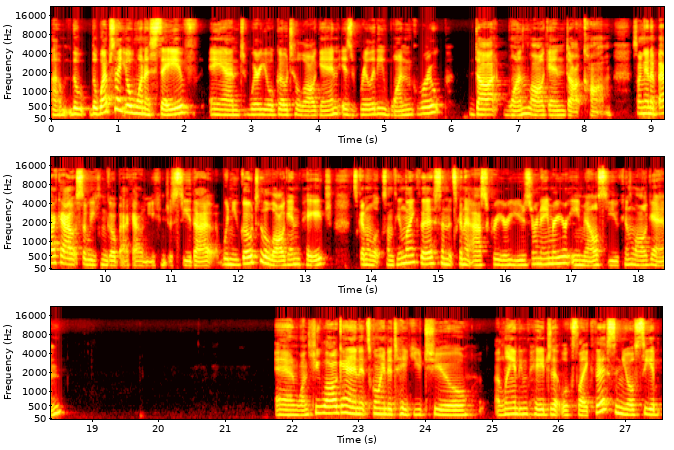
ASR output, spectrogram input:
Um, the, the website you'll want to save and where you'll go to log in is Realty One Group dot one login dot com. So I'm going to back out so we can go back out and you can just see that when you go to the login page, it's going to look something like this and it's going to ask for your username or your email so you can log in. And once you log in, it's going to take you to a landing page that looks like this, and you'll see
